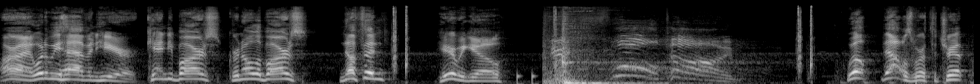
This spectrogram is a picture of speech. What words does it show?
All right, what do we have in here? Candy bars? Granola bars? Nothing? Here we go. It's Wall time! Well, that was worth the trip.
